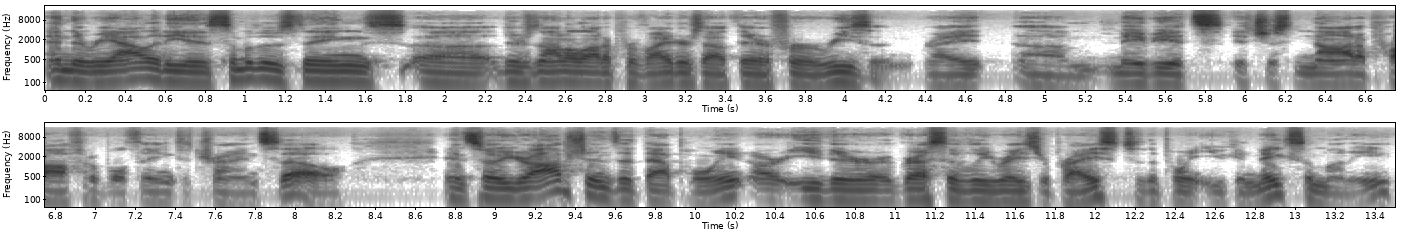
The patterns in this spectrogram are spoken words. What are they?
And the reality is, some of those things, uh, there's not a lot of providers out there for a reason, right? Um, maybe it's it's just not a profitable thing to try and sell. And so your options at that point are either aggressively raise your price to the point you can make some money,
